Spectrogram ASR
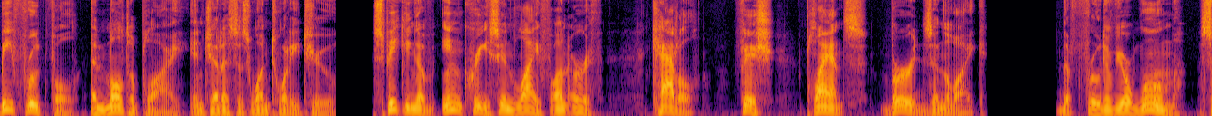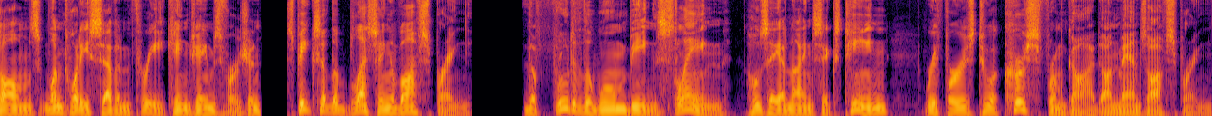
"Be fruitful and multiply" in Genesis 1:22. Speaking of increase in life on earth, cattle, fish, plants, birds and the like. The fruit of your womb, Psalms 127:3 King James Version, speaks of the blessing of offspring. The fruit of the womb being slain, Hosea 9:16, refers to a curse from God on man's offspring.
